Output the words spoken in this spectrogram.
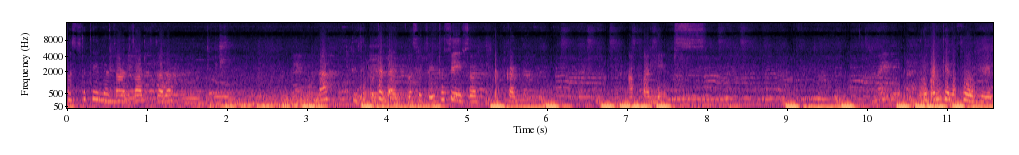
मस्त केलं जाड जाड जरा ना तिथे कुठे जायचं बसायचं इथंच यायचं पटकन. अप्पर लिप्स ओपन केलं फोर हेड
